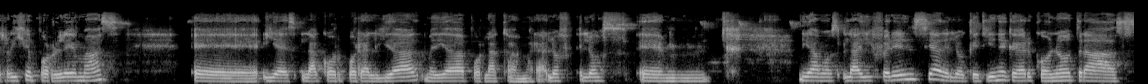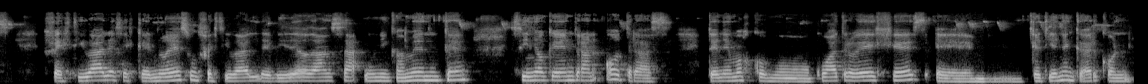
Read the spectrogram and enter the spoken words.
rige por lemas eh, y es la corporalidad mediada por la cámara. Los, em, digamos, la diferencia de lo que tiene que ver con otras festivales es que no es un festival de videodanza únicamente, sino que entran otras. Tenemos como cuatro ejes em, que tienen que ver con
